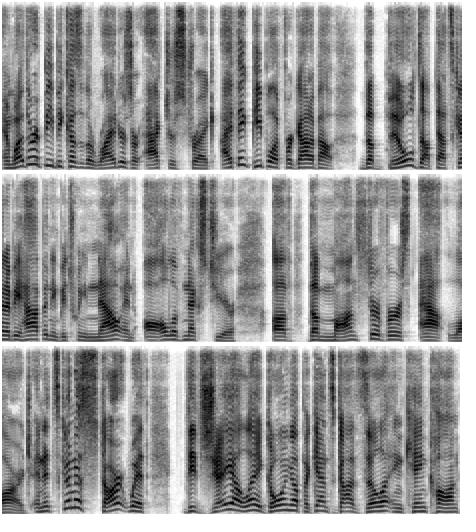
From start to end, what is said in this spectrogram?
And whether it be because of the writers or actors strike, I think people have forgot about the buildup that's going to be happening between now and all of next year of the MonsterVerse at large. And it's going to start with the JLA going up against Godzilla and King Kong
